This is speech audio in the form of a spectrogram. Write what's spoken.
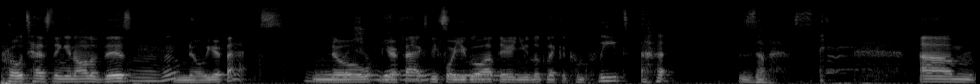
protesting and all of this, Mm-hmm. know your facts. Know your facts before you go out there and you look like a complete dumbass. Um,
